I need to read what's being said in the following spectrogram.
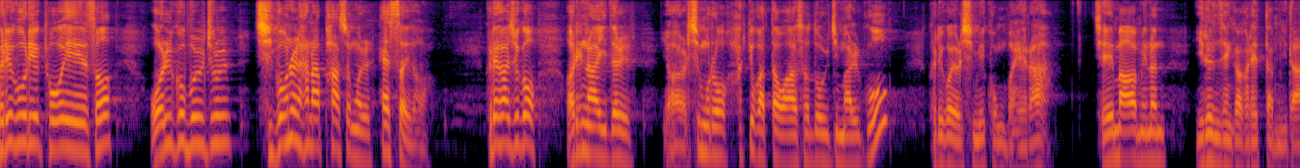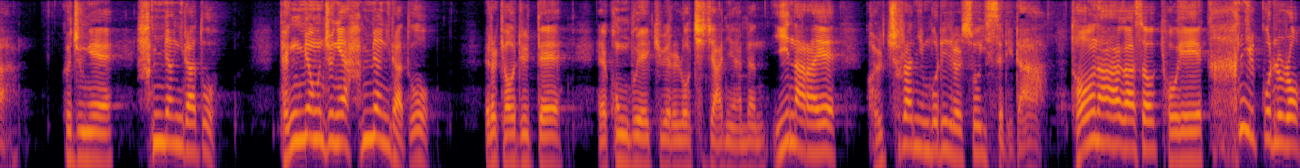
그리고 우리 교회에서 월급을 줄 직원을 하나 파송을 했어요. 그래가지고 어린아이들 열심으로 학교 갔다 와서 놀지 말고 그리고 열심히 공부해라. 제 마음에는 이런 생각을 했답니다. 그 중에 한 명이라도, 백명 중에 한 명이라도 이렇게 어릴 때 공부의 기회를 놓치지 아니하면 이 나라에 걸출한 인물이 될 수 있으리라. 더 나아가서 교회의 큰 일꾼으로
